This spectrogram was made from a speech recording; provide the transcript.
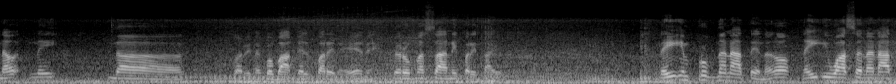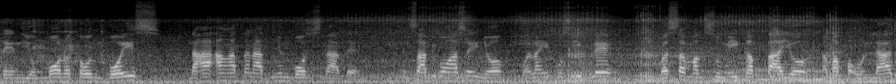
na, na, na sorry, nagbabakel pa rin ayan eh. Pero mas sanay pa rin tayo. Nai-improve na natin, ano? Naiiwasan na natin yung monotone voice, naaangat na natin yung boses natin. And sabi ko nga sa inyo, walang imposible basta magsumikap tayo na mapaunlad,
